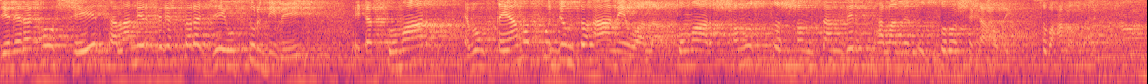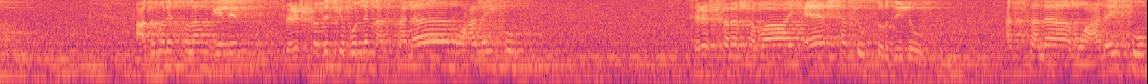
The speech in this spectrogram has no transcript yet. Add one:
জেনে রাখো, সে সালামের ফেরেশতারা যে উত্তর দিবে, এটা তোমার এবং কেয়ামত পর্যন্ত আনেওয়ালা, তোমার সমস্ত সন্তানদের সালামের উত্তরও সেটা হবে। সুবহানাল্লাহ। আদম আলাইহিস সালাম গেলেন, ফেরেশতাদেরকে বললেন, আসসালামু আলাইকুম। ফেরেশতারা সবাই একসাথে উত্তর দিল, আসসালামু আলাইকুম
